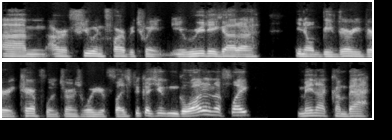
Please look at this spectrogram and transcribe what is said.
um, are few and far between. You really gotta you know be very very careful in terms of where your flights because you can go out on a flight may not come back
